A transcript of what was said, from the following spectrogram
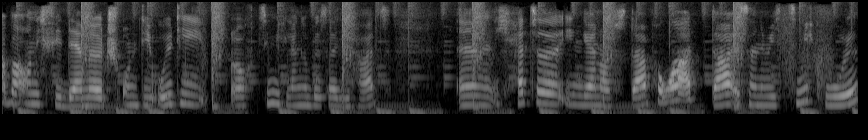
aber auch nicht viel Damage und die Ulti braucht ziemlich lange, bis er die hat. Ähm, ich hätte ihn gerne auf Star Power. Da ist er nämlich ziemlich cool.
